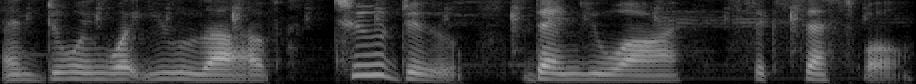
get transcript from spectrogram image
and doing what you love to do, then you are successful.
